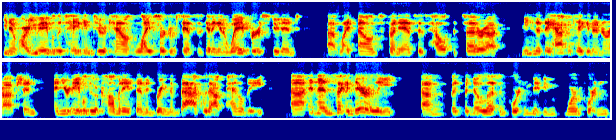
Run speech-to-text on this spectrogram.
you know, are you able to take into account life circumstances getting in a way for a student, uh, life balance, finances, health, etc., meaning that they have to take an interruption, and you're able to accommodate them and bring them back without penalty. Uh, and then secondarily, um, but, but no less important, maybe more important,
